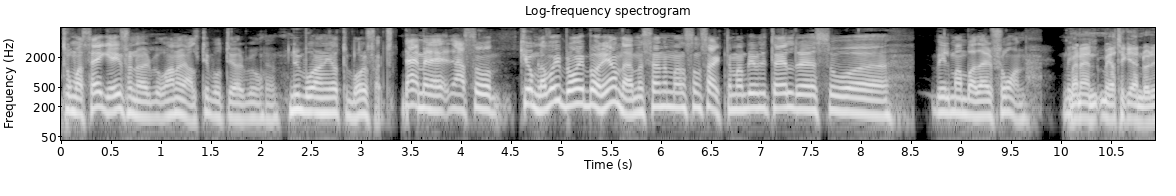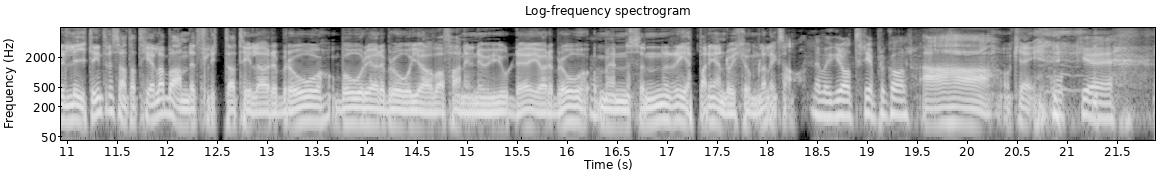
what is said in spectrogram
Thomas Hägg är ju från Örebro. Han har ju alltid bott i Örebro. Nu bor han i Göteborg faktiskt. Nej, men eh, alltså, Kumla var ju bra i början där. Men sen när man som sagt, när man blev lite äldre så eh, vill man bara därifrån. Men, en, men jag tycker ändå det är lite intressant att hela bandet flyttar till Örebro, bor i Örebro och gör vad fan ni nu gjorde i Örebro. Men sen repar ni ändå i Kumla liksom. Det var ju gratis replokal. Aha, okej. Och eh,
